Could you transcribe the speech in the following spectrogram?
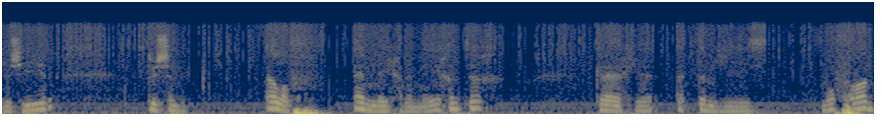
dus hier tussen 11 en 99 krijg je التمييز. مفرد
